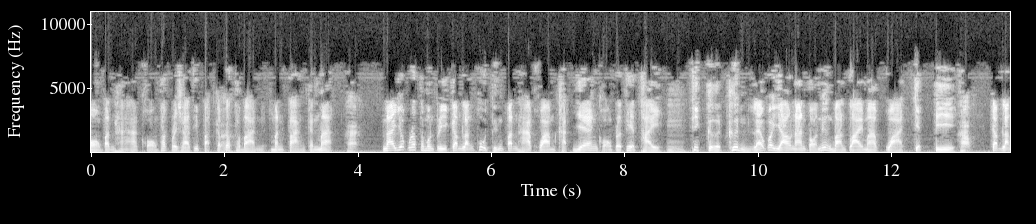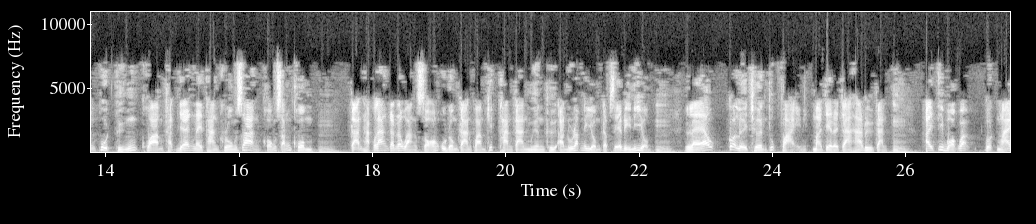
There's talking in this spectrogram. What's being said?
มองปัญหาของพรรคประชาธิปัตย์กับอ่ารัฐบาลเนี่ยมันต่างกันมากฮะ นายกรัฐมนตรีกำลังพูดถึงปัญหาความขัดแย้งของประเทศไทย อืม ที่เกิดขึ้นแล้วก็ยาวนานต่อเนื่องบานปลายมากว่าเจ็ดปี ครับ กำลังพูดถึงความขัดแย้งในทางโครงสร้างของสังคม อืม การหักล้างกันระหว่างสองอุดมการณ์ความคิดทางการเมือง คืออนุรักษ์นิยมกับเสรีนิยม อืมแล้วก็เลยเชิญทุกฝ่ายนี่มาเจรจาหารือกัน อืม ไอ้ที่บอกว่ากฎหมาย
